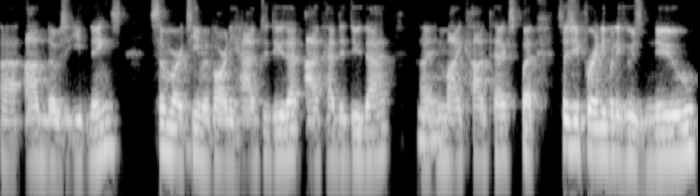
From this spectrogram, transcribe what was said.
uh, on those evenings some of our team have already had to do that. I've had to do that uh, mm-hmm. in my context, but especially for anybody who's new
